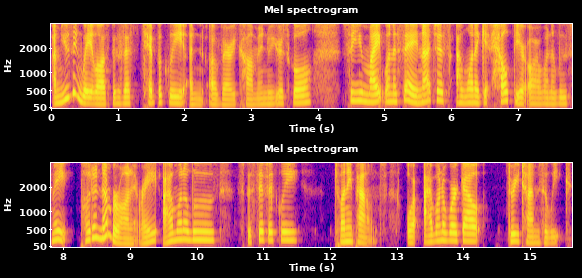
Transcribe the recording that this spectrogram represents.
I'm using weight loss because that's typically a, a very common New Year's goal. So you might want to say, not just, I want to get healthier or I want to lose weight, put a number on it, right? I want to lose specifically 20 pounds, or I want to work out three times a week.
